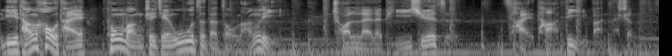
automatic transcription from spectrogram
礼堂后台通往这间屋子的走廊里，传来了皮靴子踩踏地板的声音。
